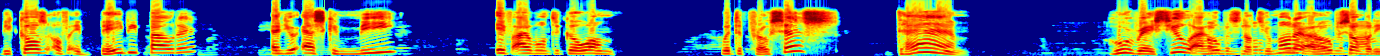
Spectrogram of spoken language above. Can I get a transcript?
because of a baby powder, and you're asking me if I want to go on with the process? Damn. Who raised you? I hope it's not No- your mother. no I hope somebody.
